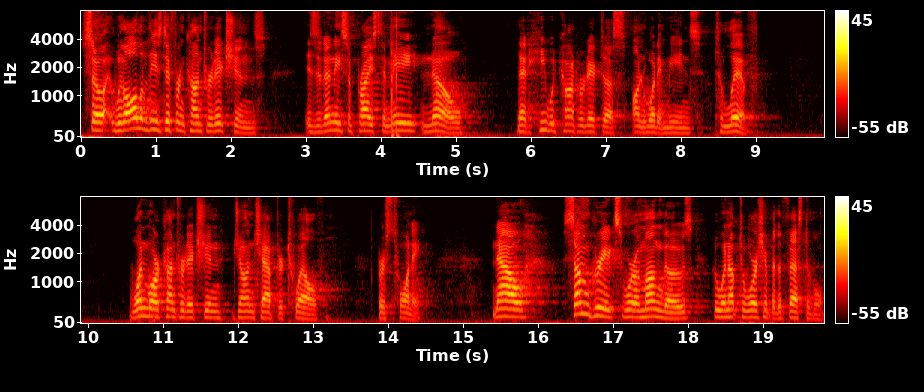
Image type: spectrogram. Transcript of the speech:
So, with all of these different contradictions, is it any surprise to me? No, that he would contradict us on what it means to live. One more contradiction, John chapter 12, verse 20. Now, some Greeks were among those who went up to worship at the festival.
